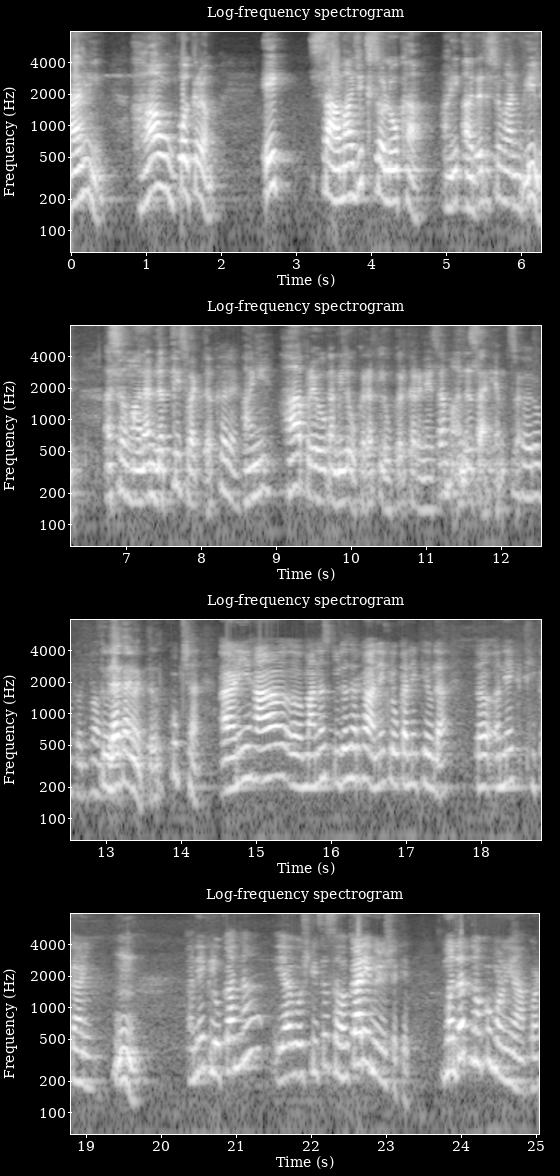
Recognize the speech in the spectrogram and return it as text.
आणि हा उपक्रम एक सामाजिक सलोखा आणि आदर्शवान होईल असं मला नक्कीच वाटतं. आणि हा प्रयोग आम्ही लवकरात लवकर करण्याचा मानस आहे आमचा बरोबर. तुला काय वाटतं खूप छान आणि हा मानस तुझ्यासारखा अनेक लोकांनी ठेवला तर अनेक ठिकाणी हम्म. अनेक लोकांना या गोष्टीचं सहकार्य मिळू शकेल मदत नको म्हणूया आपण.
